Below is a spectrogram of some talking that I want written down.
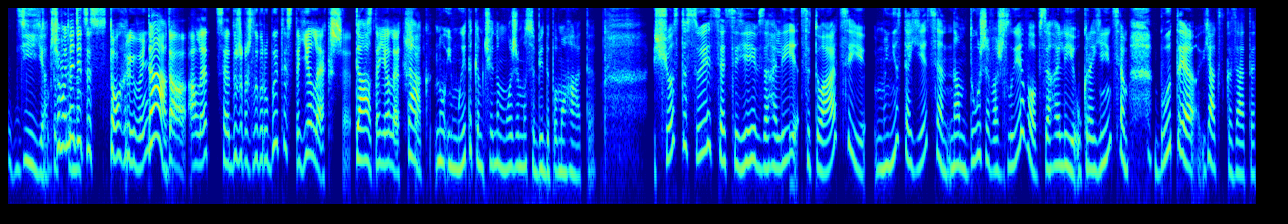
Дія. Чому тобто, іноді це 100 гривень, так. Да, але це дуже важливо робити, стає легше. Так, стає легше. Так, ну і ми таким чином можемо собі допомагати. Що стосується цієї взагалі ситуації, мені здається, нам дуже важливо взагалі українцям бути, як сказати,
